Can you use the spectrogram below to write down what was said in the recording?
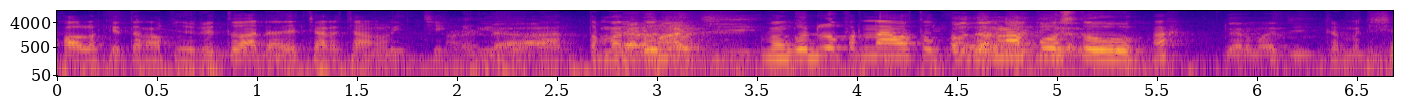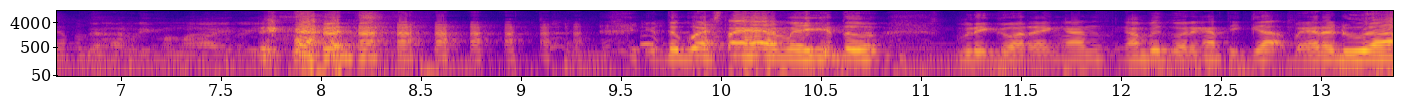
kalau kita nggak punya duit tuh ada aja cara-cara licik Ada. gitu kan. Teman gue dulu teman gue dulu pernah waktu gue ngapus nggak? tuh. Hah? Darmaji Darmaji siapa? Dahar lima mahir itu gue STM ya gitu. Beli gorengan ngambil gorengan tiga bayar dua.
